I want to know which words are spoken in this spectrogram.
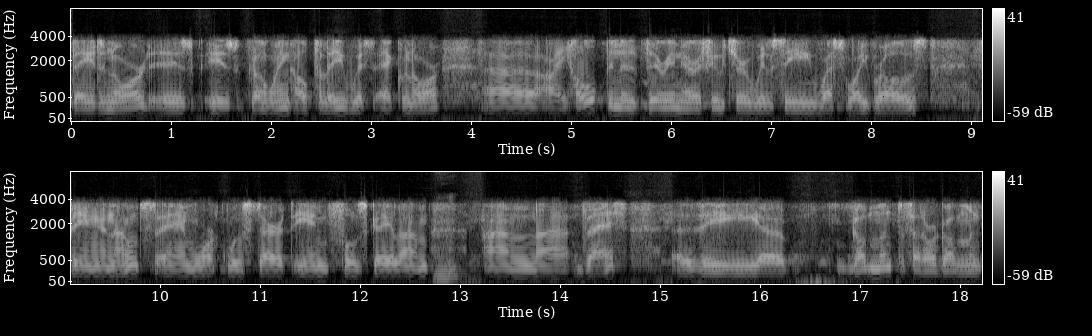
Bay du Nord is is going hopefully with Equinor. Uh, I hope in the very near future we'll see West White Rose being announced, and work will start in full scale on mm-hmm. on uh, that. Uh, the uh, government, the federal government,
